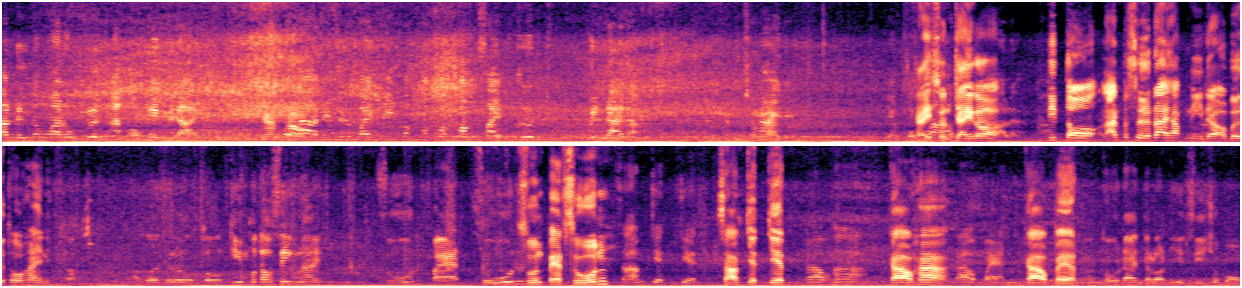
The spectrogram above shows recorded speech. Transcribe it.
อันหนึ่งต้องมาลูกครึ่งอัดออกเองไม่ได้งานคูโบเข้าต้านี่ซื้อไปปีปักปักปักปักใส่ขึ้นวิ่งได้แล้วช่วงง่ายนี้ดิอย่างผมใครสนใจก็ว่าแล้วติดต่อร้านประเสริฐได้ครับนี่เดี๋ยวเอาเบอร์โทรให้นี่เอาเบอร์โทรโทรทีมพุทธซิ่งเลย 0 8 0 0 8 0 3 7 7 3 7 7 9 5 9 5 9 8 9 8 โทรได้ตลอด 24 ชั่วโมง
